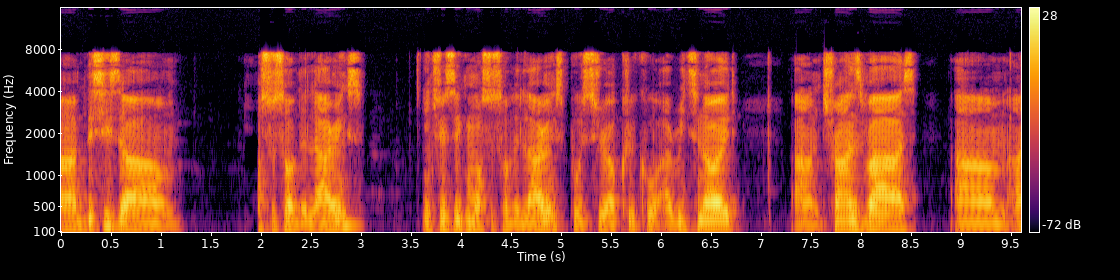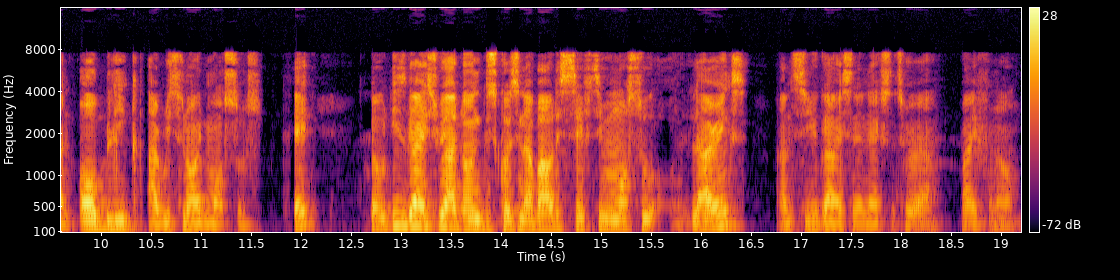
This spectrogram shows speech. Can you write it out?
um, this is um, muscles of the larynx, intrinsic muscles of the larynx, posterior cricoarytenoid, um, transverse, um, and oblique arytenoid muscles. Okay, so these guys we are done discussing about the safety muscle of the larynx and see you guys in the next tutorial. Bye for now.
